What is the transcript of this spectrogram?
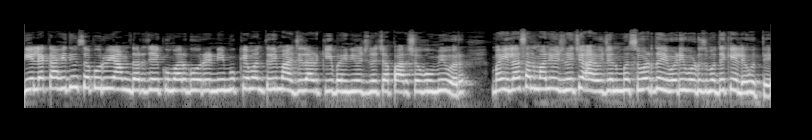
गेल्या काही दिवसापूर्वी आमदार जयकुमार गोरेंनी मुख्यमंत्री माझी लाडकी बहीण योजनेच्या पार्श्वभूमीवर महिला सन्मान योजनेचे आयोजन म्हसवड दहिवडी वडूजमध्ये केले होते.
